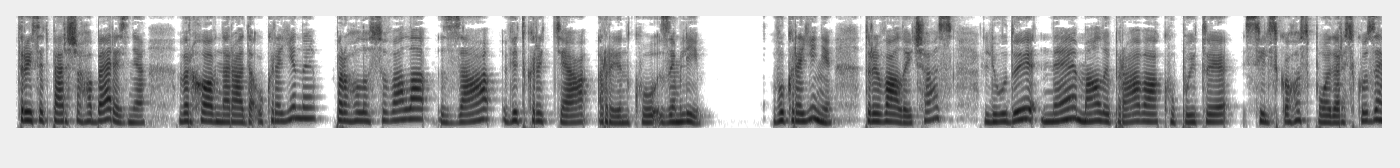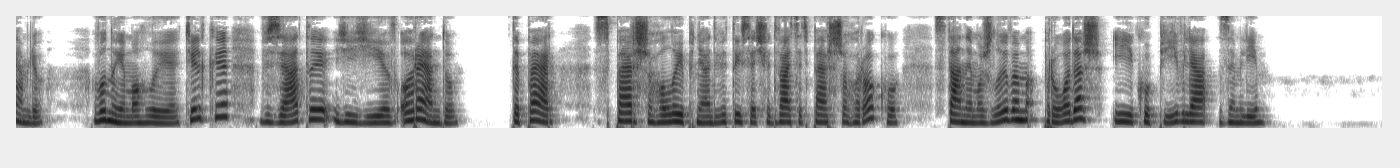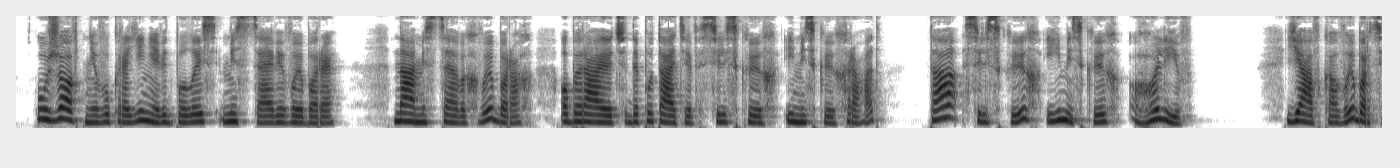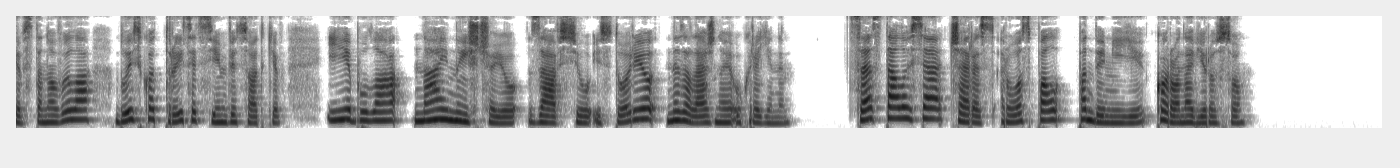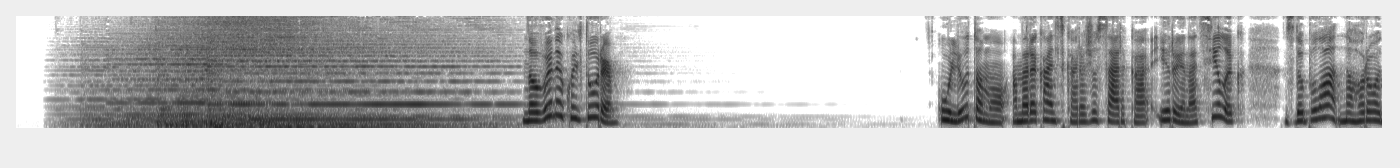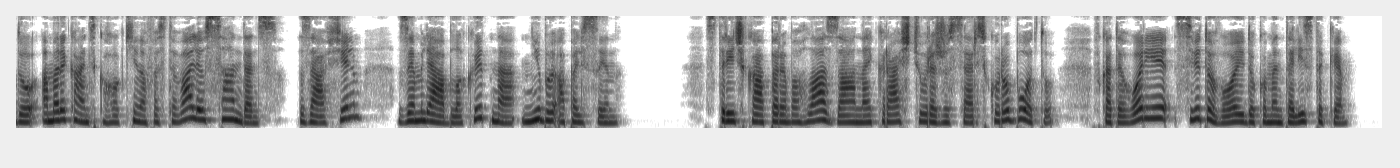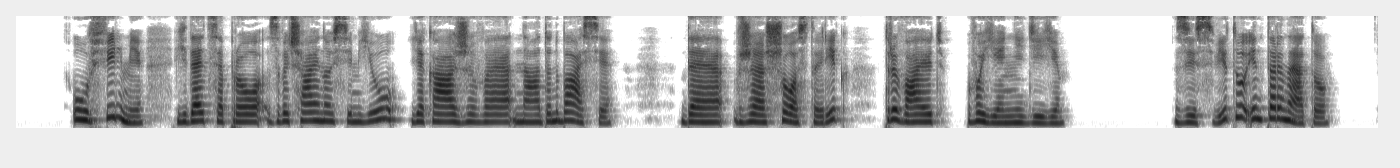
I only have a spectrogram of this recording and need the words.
31 березня Верховна Рада України проголосувала за відкриття ринку землі. В Україні тривалий час люди не мали права купити сільськогосподарську землю, вони могли тільки взяти її в оренду. Тепер, з 1 липня 2021 року, стане можливим продаж і купівля землі. У жовтні в Україні відбулись місцеві вибори. На місцевих виборах обирають депутатів сільських і міських рад та сільських і міських голів. Явка виборців становила близько 37% і була найнижчою за всю історію незалежної України. Це сталося через розпал пандемії коронавірусу. Новини культури у лютому американська режисерка Ірина Цілик здобула нагороду американського кінофестивалю Санденс за фільм Земля блакитна, ніби апельсин. Стрічка перемогла за найкращу режисерську роботу в категорії світової документалістики. У фільмі йдеться про звичайну сім'ю, яка живе на Донбасі, де вже шостий рік тривають воєнні дії. Зі світу інтернету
